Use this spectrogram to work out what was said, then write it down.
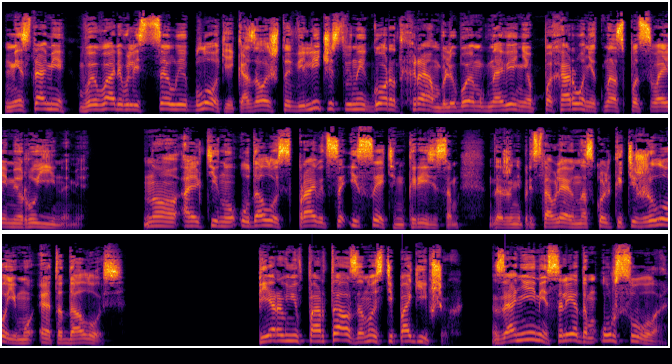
Местами вываливались целые блоки, и казалось, что величественный город-храм в любое мгновение похоронит нас под своими руинами. Но Альтину удалось справиться и с этим кризисом. Даже не представляю, насколько тяжело ему это далось. Первыми в портал заносите погибших. За ними следом Урсула.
